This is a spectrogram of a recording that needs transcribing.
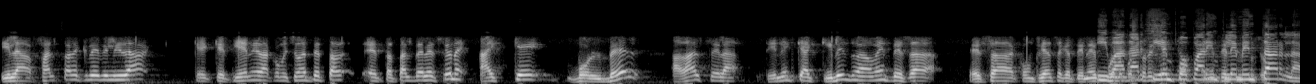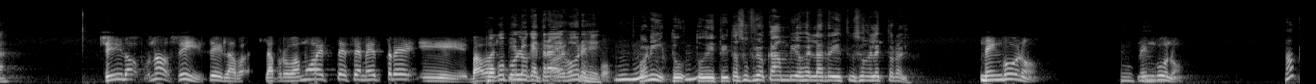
y la falta de credibilidad que, que tiene la Comisión Estatal de Elecciones, hay que volver a dársela, tienen que adquirir nuevamente esa esa confianza que tiene el ¿Y va a dar tiempo para implementarla? Sí, no, no, sí, sí, la, la aprobamos este semestre y va a dar Poco por lo que trae Jorge. Connie, ¿tu, tu distrito sufrió cambios en la redistribución electoral? Ninguno, ninguno. Ok.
